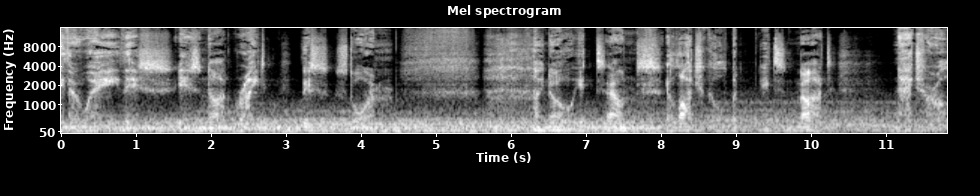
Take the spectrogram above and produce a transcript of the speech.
Either way, this is not right. This storm. I know it sounds illogical, but it's not natural.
